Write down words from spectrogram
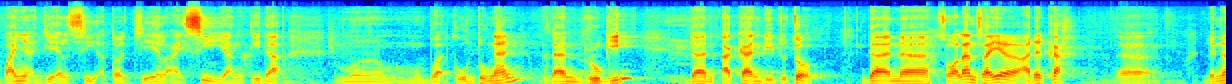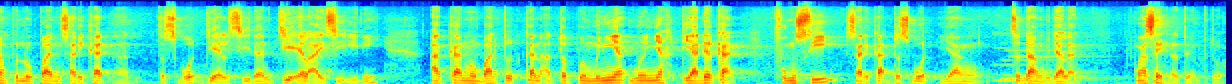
banyak GLC atau GLIC yang tidak membuat keuntungan dan rugi dan akan ditutup. Dan uh, soalan saya adakah uh, dengan penutupan syarikat uh, tersebut GLC dan GLIC ini akan membantutkan ataupun menyah, menyah tiadakan fungsi syarikat tersebut yang sedang berjalan. Terima kasih Datuk Yang Pertua.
